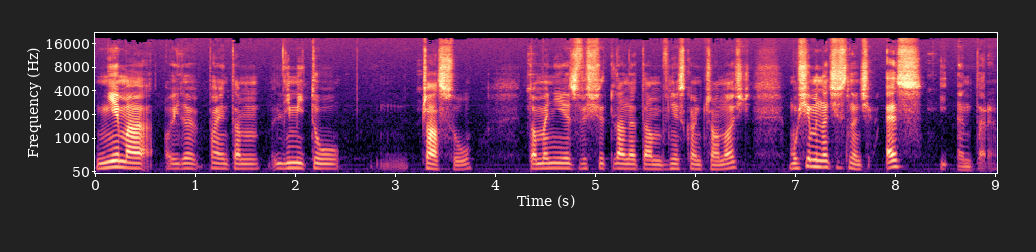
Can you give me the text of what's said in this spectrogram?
nie ma, o ile pamiętam, limitu czasu. To menu jest wyświetlane tam w nieskończoność. Musimy nacisnąć S i Enter.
